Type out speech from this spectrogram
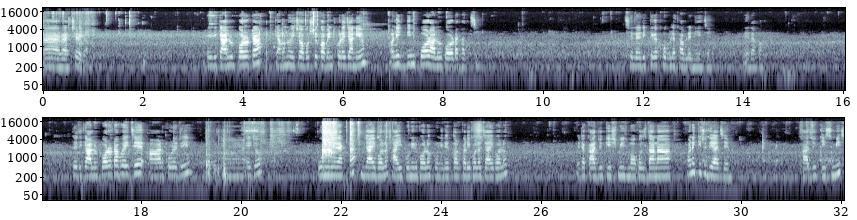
হ্যাঁ ছেড়ে দাও। এইদিকে আলুর পরোটা, কেমন হয়েছে অবশ্যই কমেন্ট করে জানিও। অনেক দিন পর আলুর পরোটা খাচ্ছি। ছেলে এদিক থেকে খবলে খাবলে নিয়েছে। এই দেখো। তো এদিকে আলুর পরোটা হয়েছে, আর করে দিই এই যে পনিরের একটা। যাই বলো, শাহি পনির বলো, পনিরের তরকারি বলো, যাই বলো। এটা কাজু কিশমিশ, মগজদানা, অনেক কিছু দেওয়া আছে। কাজু কিশমিশ,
